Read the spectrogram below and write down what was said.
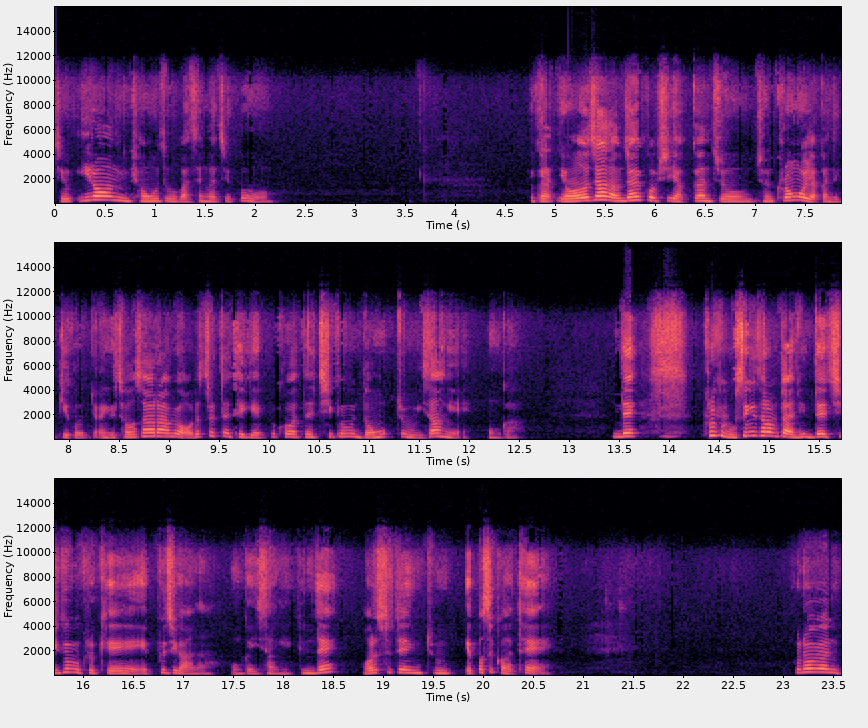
지금 이런 경우도 마찬가지고 그러니까 여자 남자 할 거 없이 약간 좀전 그런 걸 약간 느끼거든요. 그러니까 저 사람이 어렸을 땐 되게 예쁠 것 같은데 지금은 너무 좀 이상해 뭔가. 근데 그렇게 못생긴 사람도 아닌데 지금은 그렇게 예쁘지가 않아 뭔가 이상해. 근데 어렸을 땐좀 예뻤을 것 같아. 그러면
